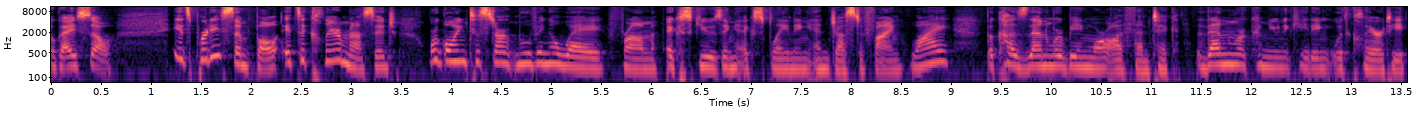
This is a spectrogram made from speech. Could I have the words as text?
Okay, so it's pretty simple. It's a clear message. We're going to start moving away from excusing, explaining, and justifying. Why? Because then we're being more authentic. Then we're communicating with clarity.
